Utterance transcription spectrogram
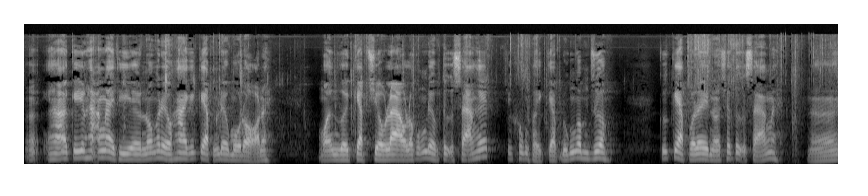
Ờ, cái hãng này thì nó có đều hai cái kẹp, nó đều màu đỏ này. Mọi người kẹp chiều nào nó cũng đều tự sáng hết, chứ không phải kẹp đúng âm dương. Cứ kẹp vào đây nó sẽ tự sáng này. Đấy.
